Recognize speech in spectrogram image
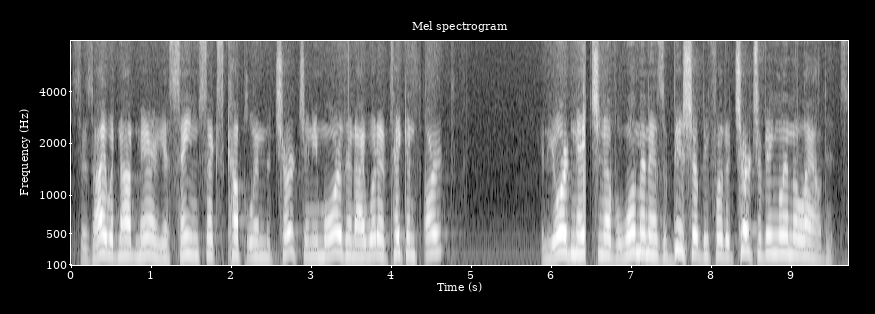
says, I would not marry a same sex couple in the church any more than I would have taken part in the ordination of a woman as a bishop before the Church of England allowed it.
